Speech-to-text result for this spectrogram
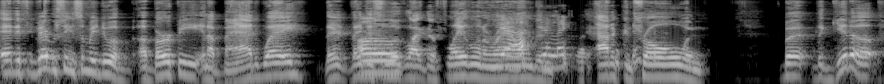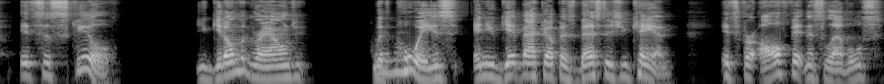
and if you've ever seen somebody do a, a burpee in a bad way, they they just Oh. look like they're flailing around they're and like out of control. And but the get up, it's a skill. You get on the ground with Mhm. poise and you get back up as best as you can. It's for all fitness levels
